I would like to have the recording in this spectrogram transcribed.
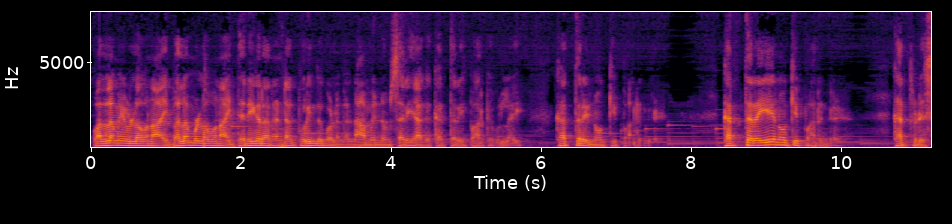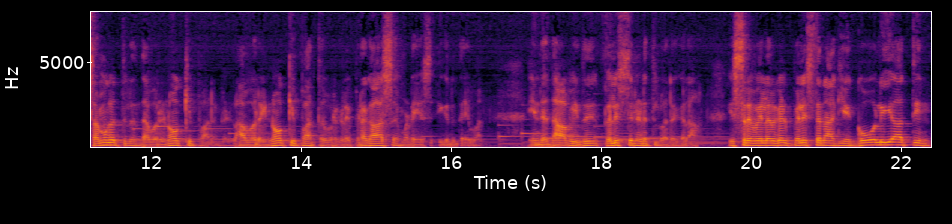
வல்லமை உள்ளவனாய் பலமுள்ளவனாய் தெரிகிறான் என்றால் புரிந்து கொள்ளுங்கள். நாம் இன்னும் சரியாக கர்த்தரை பார்க்கவில்லை. கர்த்தரை நோக்கி பாருங்கள். கர்த்தரையே நோக்கி பாருங்கள். கர்த்தருடைய சமூகத்திலிருந்து அவரை நோக்கி பாருங்கள். அவரை நோக்கி பார்த்தவர்களை பிரகாசமடைய செய்கிற தேவன். இந்த தாவிது பெலிஸ்தனிடத்தில் வருகிறான். இஸ்ரவேலர்கள் பெலிஸ்தனாகிய கோலியாத்தின்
